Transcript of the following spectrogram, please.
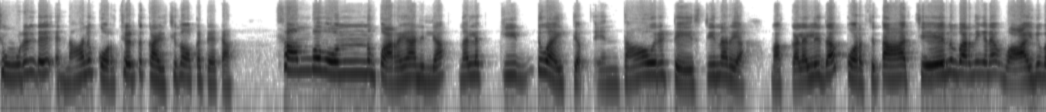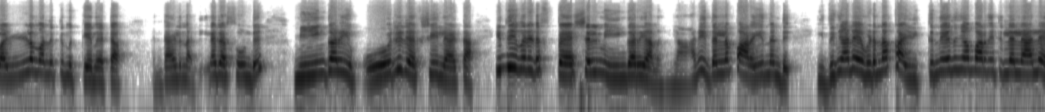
ചൂടുണ്ട്. എന്നാലും കുറച്ചെടുത്ത് കഴിച്ചു നോക്കട്ടെ കേട്ടാ. സംഭവം ഒന്നും പറയാനില്ല. നല്ല കിഡു ഐറ്റം. എന്താ ഒരു ടേസ്റ്റി എന്നറിയാം മക്കളെല്ലാം ഇതാ കുറച്ച് താച്ചേന്നും പറഞ്ഞിങ്ങനെ വായിൽ വെള്ളം വന്നിട്ട് നിൽക്കേന്ന് കേട്ടാ. എന്തായാലും നല്ല രസമുണ്ട് മീൻകറിയും ഒരു രക്ഷയില്ല കേട്ടാ. ഇത് ഇവരുടെ സ്പെഷ്യൽ മീൻകറിയാണ്. ഞാൻ ഇതെല്ലാം പറയുന്നുണ്ട്. ഇത് ഞാൻ എവിടെന്നാ കഴിക്കുന്നേന്ന് ഞാൻ പറഞ്ഞിട്ടില്ലല്ലോ അല്ലേ?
